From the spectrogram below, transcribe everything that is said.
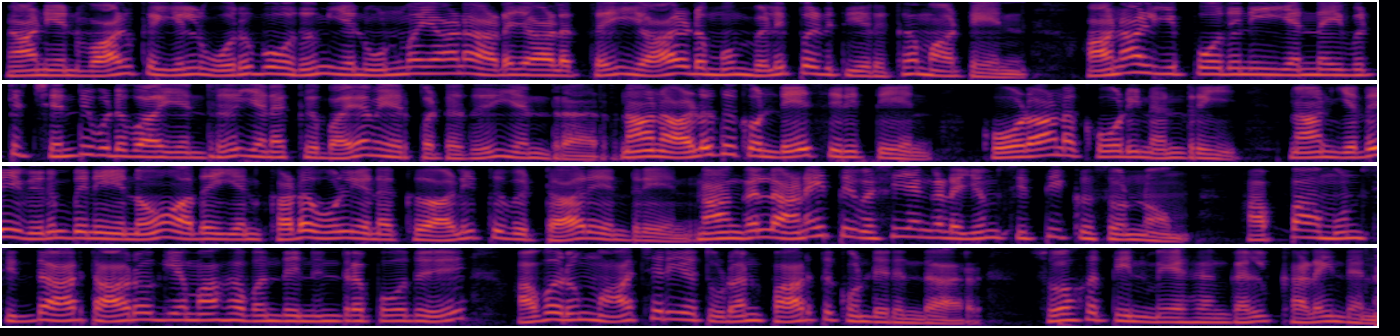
நான் என் வாழ்க்கையில் ஒருபோதும் என் உண்மையான அடையாளத்தை யாரிடமும் வெளிப்படுத்தியிருக்க மாட்டேன். ஆனால் இப்போது நீ என்னை விட்டு சென்று விடுவாய் என்று எனக்கு பயம் ஏற்பட்டது என்றார். நான் அழுது கொண்டே சிரித்தேன். கோடான கோடி நன்றி. நான் எதை விரும்பினேனோ அதை என் கடவுள் எனக்கு அளித்து விட்டார் என்றேன். நாங்கள் அனைத்து விஷயங்களையும் சித்திக்கு சொன்னோம். அப்பா முன் சித்தார்த் ஆரோக்கியமாக வந்து நின்றபோது அவரும் ஆச்சரியத்துடன் பார்த்து கொண்டிருந்தார். சோகத்தின் மேகங்கள் கலைந்தன.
